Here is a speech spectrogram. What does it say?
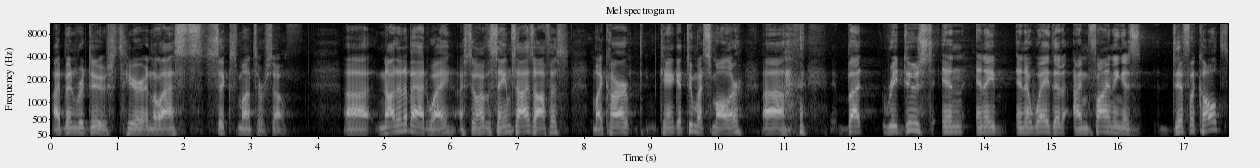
I've been reduced here in the last six months or so. Uh, not in a bad way. I still have the same size office. My car can't get too much smaller, uh, but reduced in, in, a, in a way that I'm finding is difficult.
